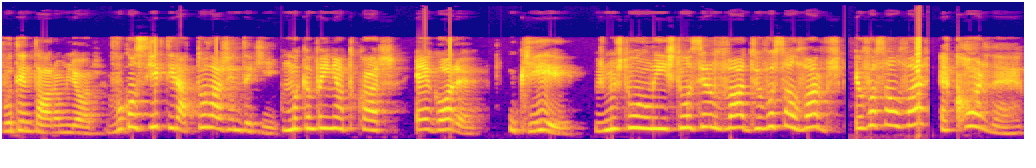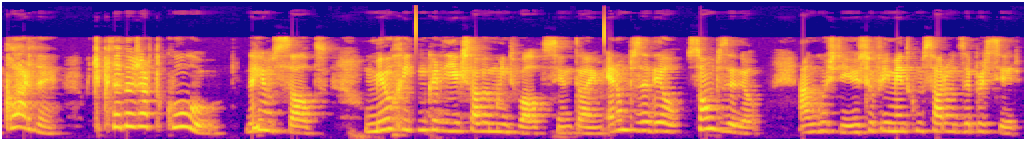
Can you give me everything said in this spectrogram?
Vou tentar, ou melhor, vou conseguir tirar toda a gente daqui. Uma campainha a tocar. É agora. O quê? Os meus estão ali, estão a ser levados. Eu vou salvar-vos. Eu vou salvar. Acorda, acorda. O despertador já tocou. Dei um salto. O meu ritmo cardíaco estava muito alto. Sentei-me. Era um pesadelo. Só um pesadelo. A angústia e o sofrimento começaram a desaparecer.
